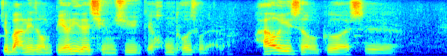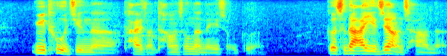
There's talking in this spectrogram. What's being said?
就把那种别离的情绪给烘托出来了。还有一首歌是玉兔精呢看上唐僧的那一首歌，歌词大意这样唱的：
